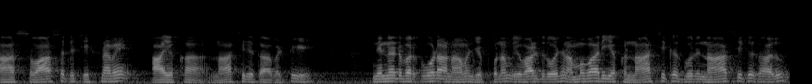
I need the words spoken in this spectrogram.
ఆ శ్వాసకి చిహ్నమే ఆ యొక్క నాసిక కాబట్టి నిన్నటి వరకు కూడా ఆ నామం చెప్పుకున్నాం. ఇవాళ రోజున అమ్మవారి యొక్క నాసిక గురి నాసిక కాదు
